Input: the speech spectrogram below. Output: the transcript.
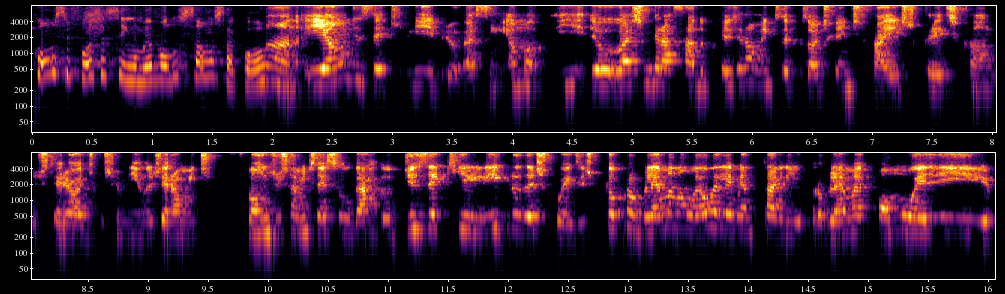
como se fosse assim, uma evolução, sacou? Mano, e é um desequilíbrio, assim, é uma. E eu acho engraçado, porque geralmente os episódios que a gente faz criticando estereótipos femininos, geralmente vão justamente nesse lugar do desequilíbrio das coisas. Porque o problema não é o elemento tá ali, o problema é como ele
